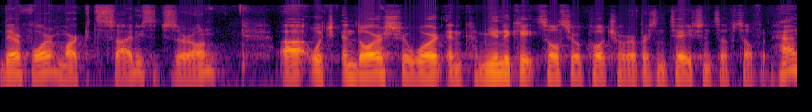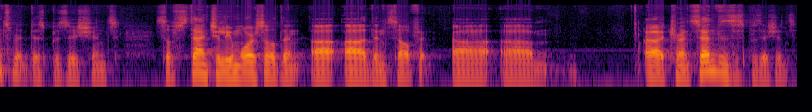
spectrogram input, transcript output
Therefore, market societies such as our own, uh, which endorse, reward, and communicate sociocultural representations of self enhancement dispositions, substantially more so than, uh, uh, than self uh, um, uh, transcendence dispositions,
